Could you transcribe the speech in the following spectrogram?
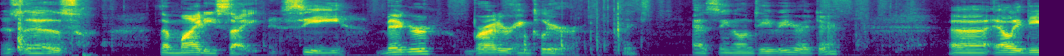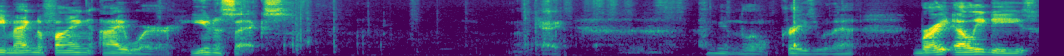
This is the Mighty Sight. See bigger, brighter, and clearer. As seen on TV right there. Uh, LED magnifying eyewear. Unisex. Okay. I'm getting a little crazy with that. Bright LEDs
